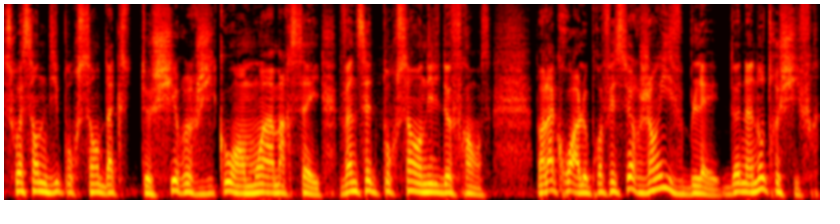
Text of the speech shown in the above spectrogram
70% d'actes chirurgicaux en moins à Marseille. 27% en Ile-de-France. Dans la Croix, le professeur Jean-Yves Blais donne un autre chiffre.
